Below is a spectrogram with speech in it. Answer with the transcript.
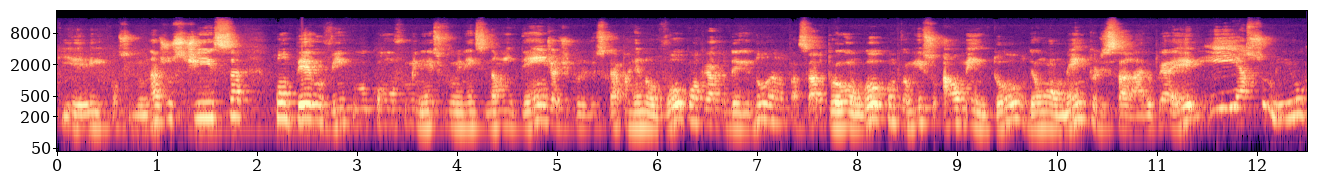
que ele conseguiu na justiça romper o vínculo com o Fluminense. O Fluminense não entende a atitude do Scarpa, renovou o contrato dele no ano passado, prolongou o compromisso, aumentou, deu um aumento de salário para ele e assumiu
